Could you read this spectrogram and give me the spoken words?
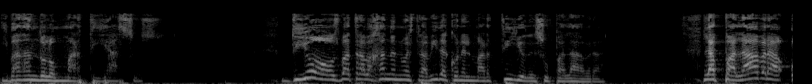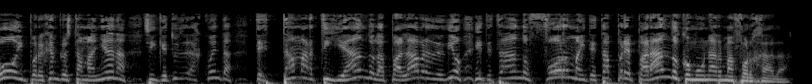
Y va dando los martillazos. Dios va trabajando en nuestra vida con el martillo de su palabra. La palabra hoy, por ejemplo, esta mañana, sin que tú te das cuenta, te está martilleando la palabra de Dios y te está dando forma y te está preparando como un arma forjada.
